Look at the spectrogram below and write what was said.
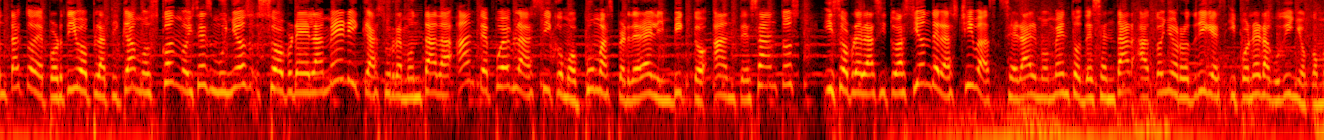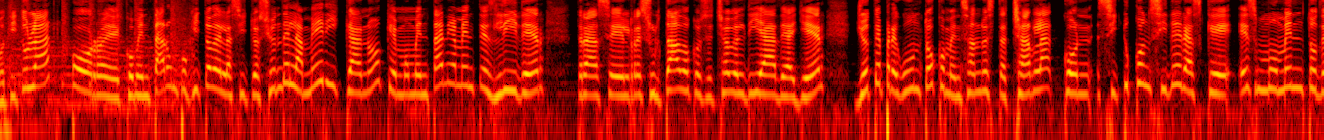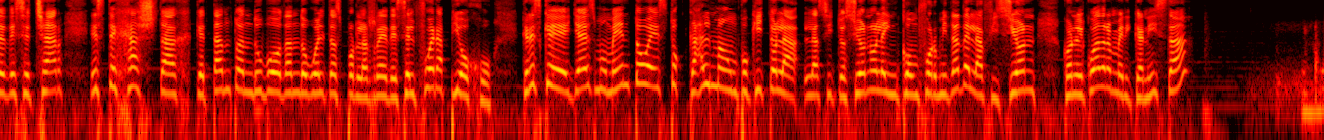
Contacto Deportivo platicamos con Moisés Muñoz sobre el América, su remontada ante Puebla, así como Pumas perderá el invicto ante Santos y sobre la situación de las Chivas. ¿Será el momento de sentar a Toño Rodríguez y poner a Gudiño como titular? Por eh, comentar un poquito de la situación del América, ¿no? Que momentáneamente es líder tras el resultado cosechado el día de ayer. Yo te pregunto, comenzando esta charla, con si tú consideras que es momento de desechar este hashtag que tanto anduvo dando vueltas por las redes, el fuera piojo. ¿Crees que ya es momento? ¿Esto calma un poquito la, la situación o la inconformidad de la afición con el cuadro americanista?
